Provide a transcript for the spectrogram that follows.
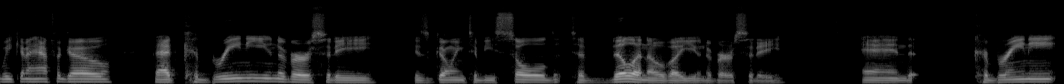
week and a half ago, that Cabrini University is going to be sold to Villanova University and Cabrini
